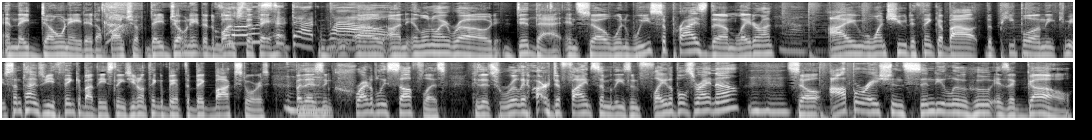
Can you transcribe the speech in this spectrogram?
And they donated a bunch of they donated a bunch that Lowe's they did had that? Wow. uh, on Illinois Road did that. And so when we surprised them later on, Yeah. I want you to think about the people in the community. Sometimes when you think about these things, you don't think about the big box stores, but that is mm-hmm. incredibly selfless because it's really hard to find some of these inflatables right now. Mm-hmm. So Operation Cindy Lou Who is a go,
